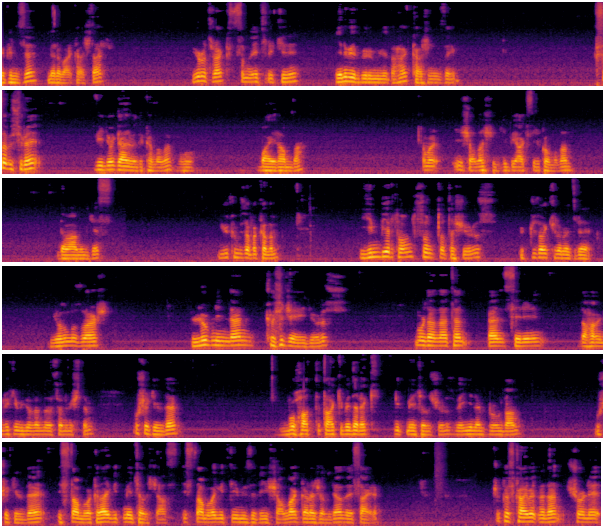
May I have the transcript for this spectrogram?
Hepinize merhaba arkadaşlar. Euro Truck Simulator 2'nin yeni bir bölümüyle daha karşınızdayım. Kısa bir süre video gelmedi kanala bu bayramda. Ama inşallah şimdi bir aksilik olmadan devam edeceğiz. Yükümüze bakalım. 21 ton sunta taşıyoruz. 310 kilometre yolumuz var. Lublin'den Kösüce'ye gidiyoruz. Buradan zaten ben serinin daha önceki videolarında da söylemiştim. Bu şekilde bu hattı takip ederek gitmeye çalışıyoruz ve yine buradan bu şekilde İstanbul'a kadar gitmeye çalışacağız. İstanbul'a gittiğimizde de inşallah garaj alacağız vesaire. Çok hız kaybetmeden şöyle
